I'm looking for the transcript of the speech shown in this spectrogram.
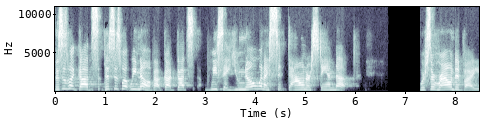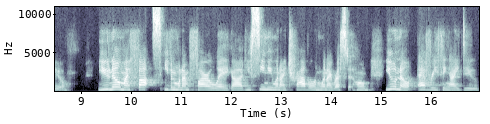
This is what God's, this is what we know about God. God's, we say, you know, when I sit down or stand up, we're surrounded by you. You know my thoughts even when I'm far away, God. You see me when I travel and when I rest at home. You know everything I do.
